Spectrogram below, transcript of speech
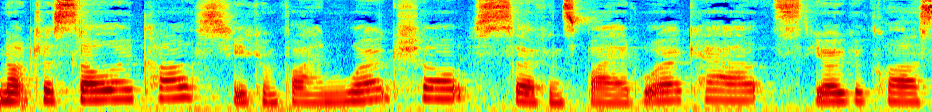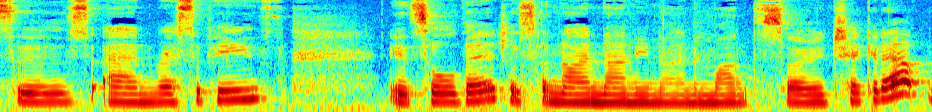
Not just solo casts, you can find workshops, surf inspired workouts, yoga classes, and recipes. It's all there just for $9.99 a month, so check it out.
